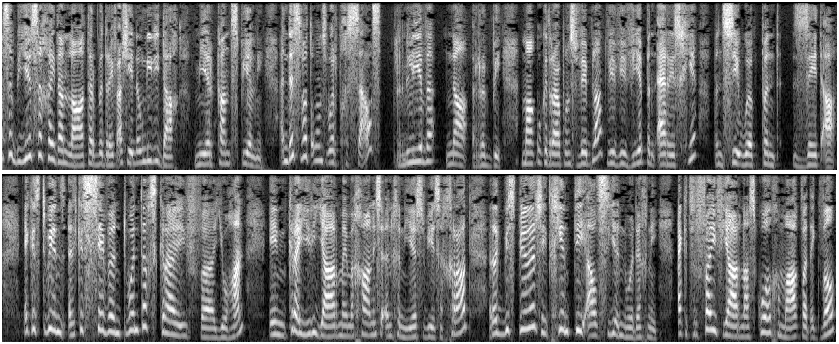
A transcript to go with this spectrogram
as 'n besigheid dan later bedryf as jy nou nie die dag meer kan speel nie. En dis wat ons oor gesels lewe na rugby. Maak ook 'n draai op ons webblad www.rsg.co.za. Ek is 2 ek is 27 skryf uh, Johan en kry hierdie jaar my meganiese ingenieurswese graad. Rugby spelers het geen TLC nodig nie. Ek het vir 5 jaar na skool gemaak wat ek wil.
